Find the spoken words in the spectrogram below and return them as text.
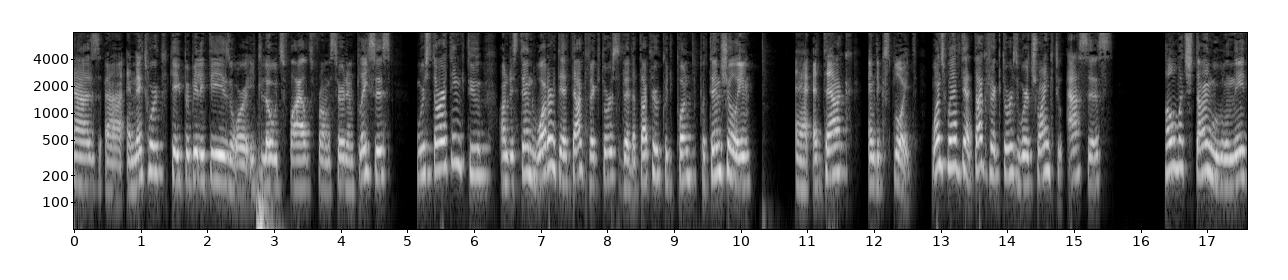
has uh, a network capabilities or it loads files from certain places, we're starting to understand what are the attack vectors that attacker could potentially uh, attack and exploit. Once we have the attack vectors, we're trying to assess how much time we will need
